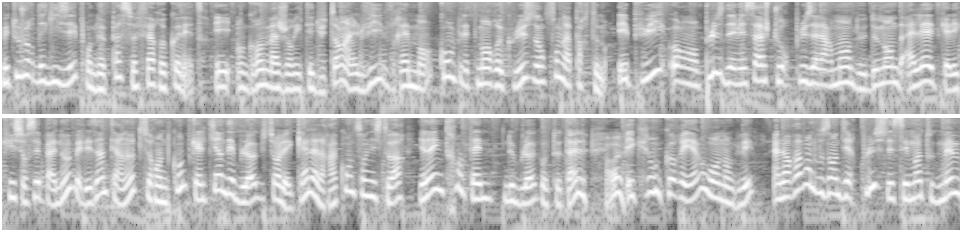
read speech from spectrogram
mais toujours déguisée pour ne pas se faire reconnaître. Et en grande majorité du temps, elle vit vraiment complètement recluse dans son appartement. Et puis, en plus des messages toujours plus alarmants de demandes à l'aide qu'elle écrit sur ses panneaux, mais les internautes se rendent compte qu'elle tient des blogs sur lesquels elle raconte son histoire. Il y en a une trentaine de blogs au total, Ah ouais. Écrits en coréen ou en anglais. Alors avant de vous en dire plus, laissez-moi tout de même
